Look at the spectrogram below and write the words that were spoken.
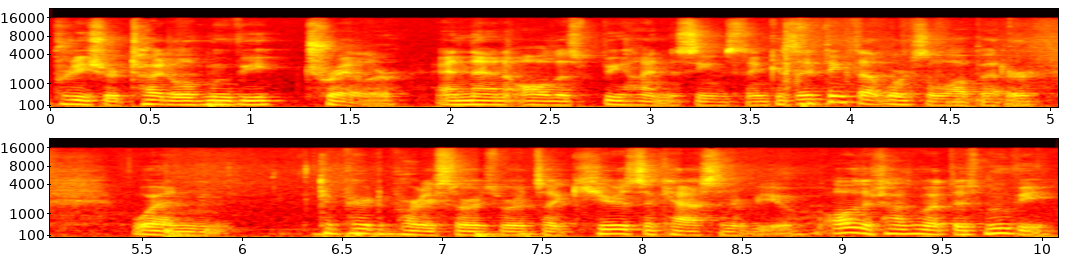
pretty sure title of movie, trailer, and then all this behind the scenes thing because I think that works a lot better when compared to party stories where it's like here's a cast interview. Oh, they're talking about this movie.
